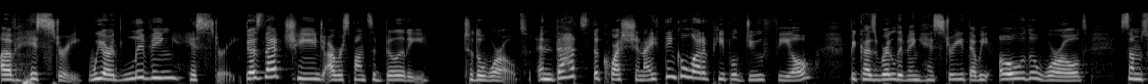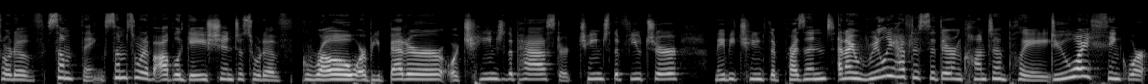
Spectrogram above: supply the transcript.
of history. We are living history. Does that change our responsibility to the world? And that's the question. I think a lot of people do feel because we're living history that we owe the world some sort of something, some sort of obligation to sort of grow or be better or change the past or change the future, maybe change the present. And I really have to sit there and contemplate do I think we're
